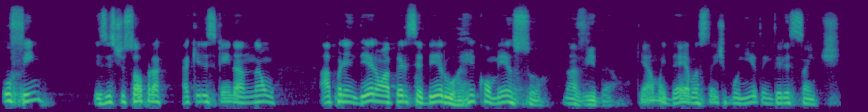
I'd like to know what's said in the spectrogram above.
O fim existe só para aqueles que ainda não aprenderam a perceber o recomeço na vida, que é uma ideia bastante bonita e interessante.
